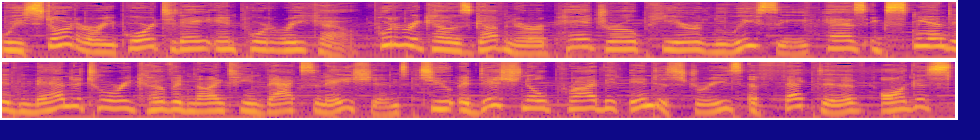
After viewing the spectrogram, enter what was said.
We start our report today in Puerto Rico. Puerto Rico's Governor Pedro Pierluisi has expanded mandatory COVID 19 vaccinations to additional private industries effective August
